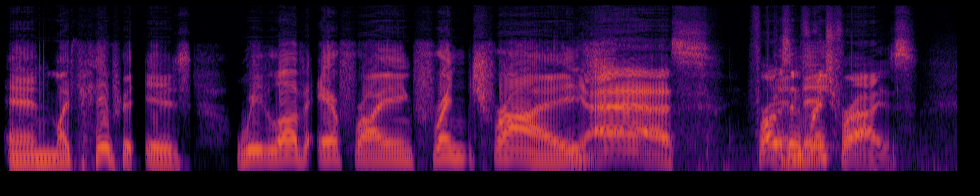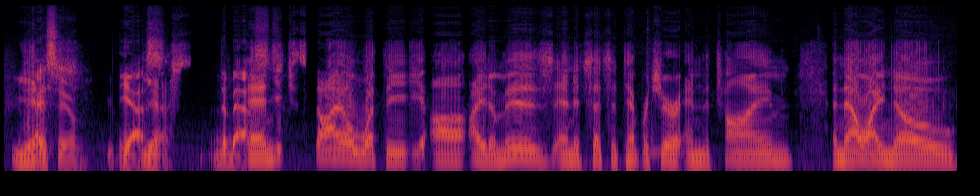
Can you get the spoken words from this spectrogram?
and my favorite is we love air frying French fries. yes. Frozen then- French fries. yes. I assume. Yes. Yes. The best. And you just dial what the uh, item is, and it sets the temperature and the time. And now I know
